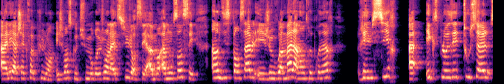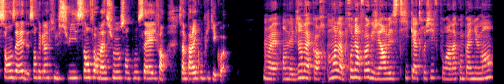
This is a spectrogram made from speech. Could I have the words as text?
aller à chaque fois plus loin et je pense que tu me rejoins là-dessus genre c'est à, mon sens c'est indispensable et je vois mal un entrepreneur réussir à exploser tout seul, sans aide, sans quelqu'un qui le suit, sans formation, sans conseil. Enfin, ça me paraît compliqué, quoi. Ouais, on est bien d'accord. Moi, la première fois que j'ai investi quatre chiffres pour un accompagnement,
